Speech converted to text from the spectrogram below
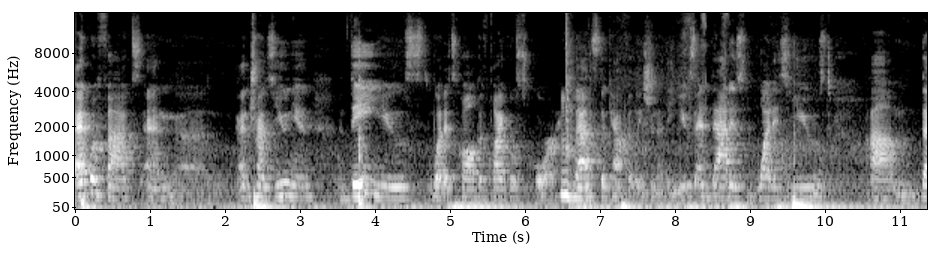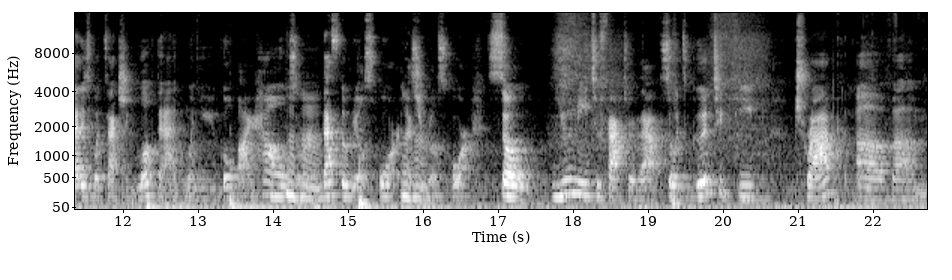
Equifax and uh, and TransUnion, they use what it's called the FICO score. Mhm. That's the calculation that they use, and that is what is used. Um, that is what's actually looked at when you go buy a house, or Mhm. that's the real score. That's your Mhm. real score. So you need to factor that. So it's good to keep track of um,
